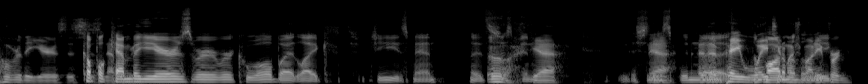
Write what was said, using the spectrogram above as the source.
Over the years, a couple Kemba been- years were, were cool, but like, geez, man, it's Ugh, just been yeah, it's, yeah. it's been and then the- pay the way too much money for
